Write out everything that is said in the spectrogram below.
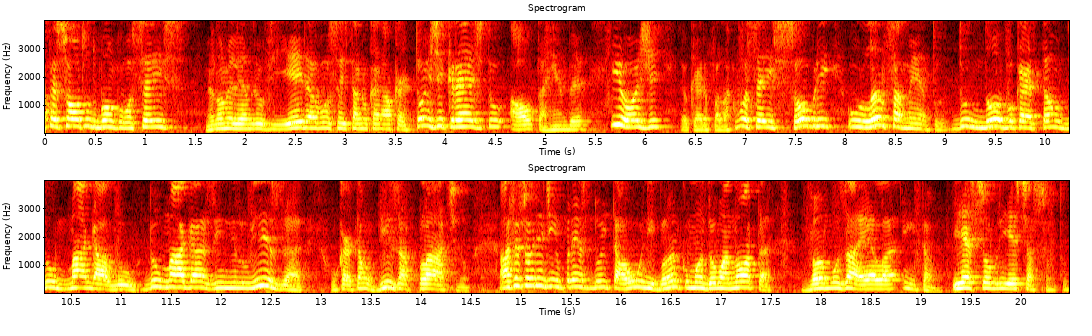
pessoal, tudo bom com vocês? Meu nome é Leandro Vieira, você está no canal Cartões de Crédito Alta Renda e hoje eu quero falar com vocês sobre o lançamento do novo cartão do Magalu, do Magazine Luiza, o cartão Visa Platinum. A assessoria de imprensa do Itaú Unibanco mandou uma nota, vamos a ela então. E é sobre este assunto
